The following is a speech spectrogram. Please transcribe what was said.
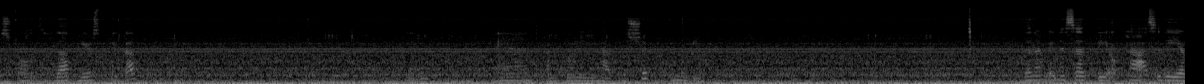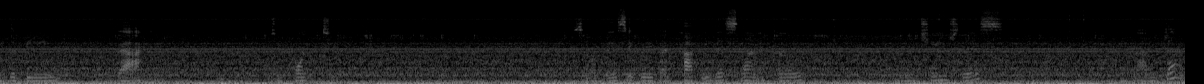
Scroll this up. Here's pick up. Okay. And I'm going to have the ship and the beam. Then I'm going to set the opacity of the beam back to 0.2. So basically if I copy this line of code and change this, I got it done.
